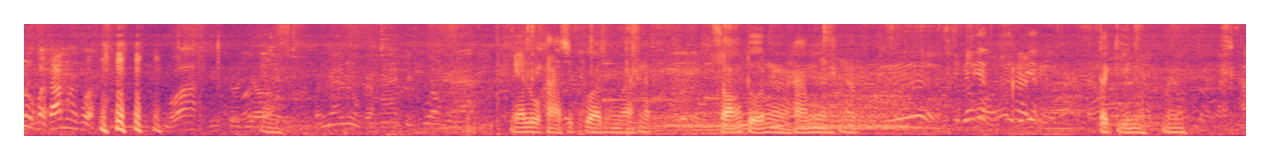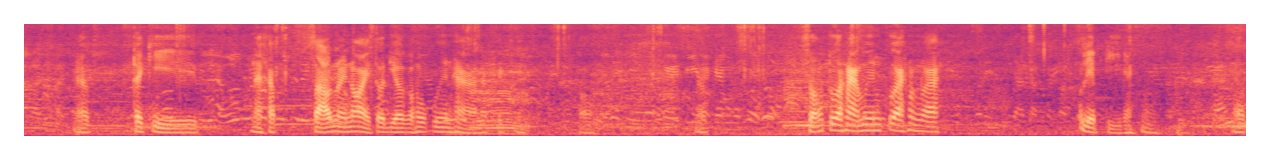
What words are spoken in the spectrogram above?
ลูกกว่าสามหมื่นกว่าแม่ลูกหาสิบกว่าใช่ไหมครับสองตัวหนึ่งหาหมื่นครับตะกี้นี่นะครับตะกี้นะครับ สาวน้อยๆ ตัวเดียวกับหกหมื่นหานะตะกี้เอาครับสองตัวหาหมื่นกว่าคนว่าเรียบดีนะครับ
